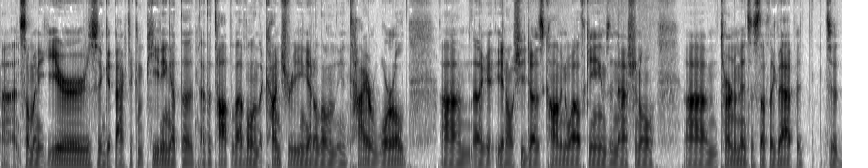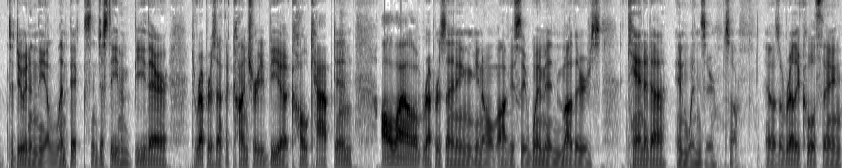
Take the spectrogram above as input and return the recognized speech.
uh, in so many years and get back to competing at the at the top level in the country and yet alone the entire world. Um, like you know, she does Commonwealth Games and national um, tournaments and stuff like that, but to to do it in the Olympics and just to even be there to represent the country, be a co-captain, all while representing you know obviously women, mothers, Canada, and Windsor. So it was a really cool thing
